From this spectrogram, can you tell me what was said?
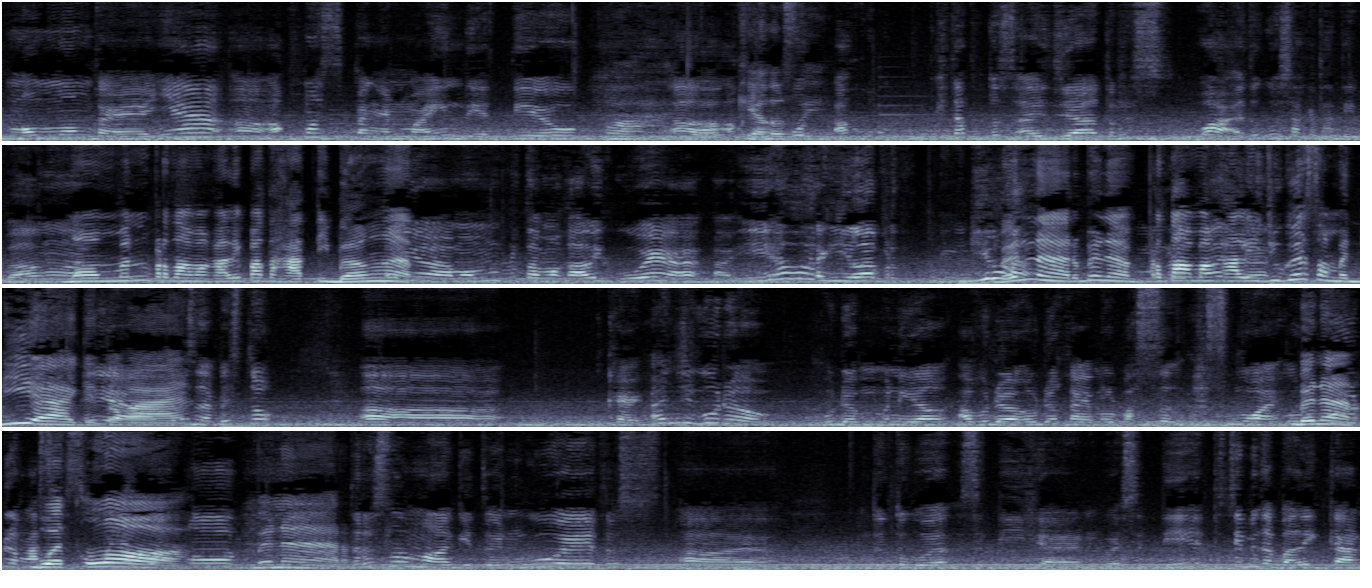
ngomong kayaknya uh, aku masih pengen main date you Wah, Uh, aku, sih. aku kita putus aja terus wah itu gue sakit hati banget Momen pertama kali patah hati banget. iya momen pertama kali gue uh, iya lah gila gila Benar, benar. Pertama aja. kali juga sama dia gitu iya, kan. terus habis itu uh, kayak anjing gue udah udah meninggal ah, udah udah kayak melepas se- semua Benar, udah buat lo. buat lo. Benar. terus lo malah gituin gue terus uh, itu tuh gue sedih kan gue sedih terus dia minta balikan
